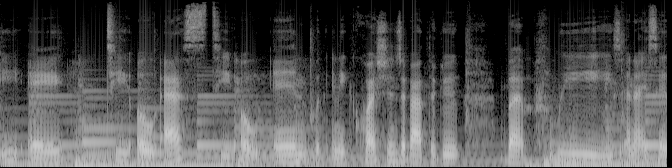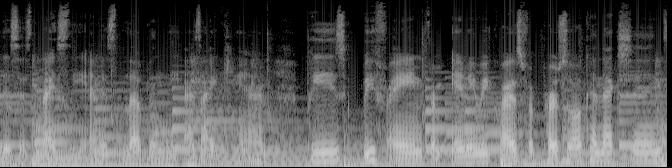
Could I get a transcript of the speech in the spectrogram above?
E A T O S T O N, with any questions about the group. But please, and I say this as nicely and as lovingly as I can, please refrain from any requests for personal connections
